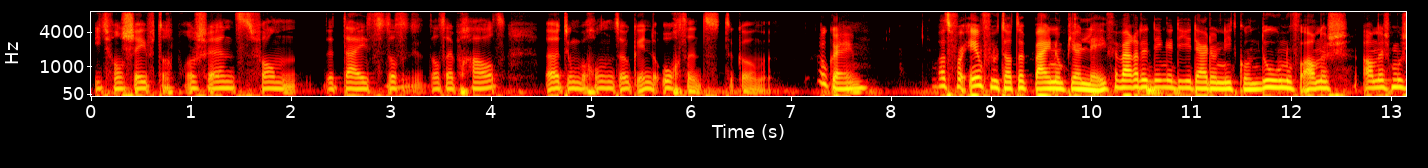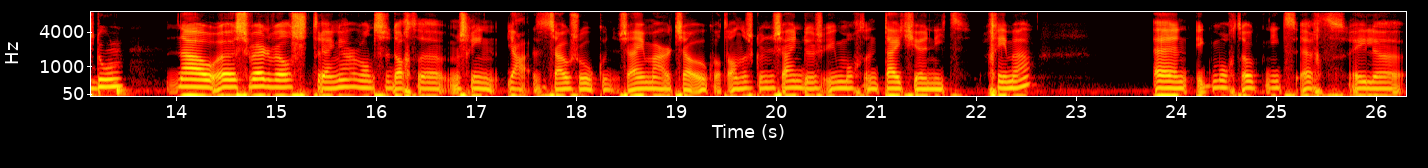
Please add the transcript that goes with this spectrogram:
iets van 70% van de tijd dat ik dat heb gehaald, eh, toen begon het ook in de ochtend te komen. Oké. Wat voor invloed had de pijn op jouw leven? Waren er dingen die je daardoor niet kon doen of anders, anders moest doen? Nou, eh, ze werden wel strenger, want ze dachten misschien, ja, het zou zo kunnen zijn, maar het zou ook wat anders kunnen zijn. Dus ik mocht een tijdje niet gimmen. En ik mocht ook niet echt hele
